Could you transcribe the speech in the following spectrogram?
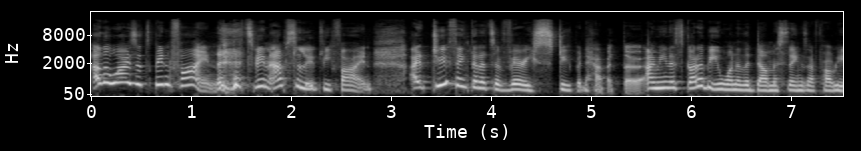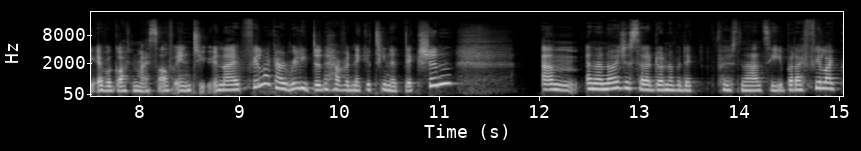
otherwise, it's been fine. it's been absolutely fine. I do think that it's a very stupid habit, though. I mean, it's got to be one of the dumbest things I've probably ever gotten myself into. And I feel like I really did have a nicotine addiction. Um, and I know I just said I don't have addictive personality, but I feel like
